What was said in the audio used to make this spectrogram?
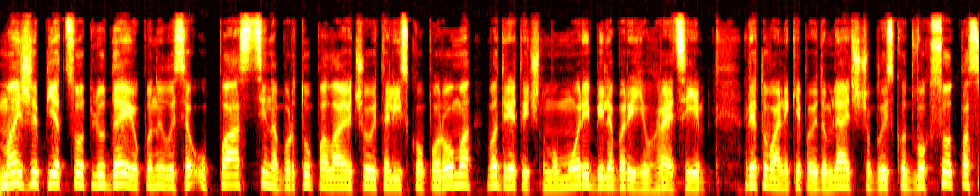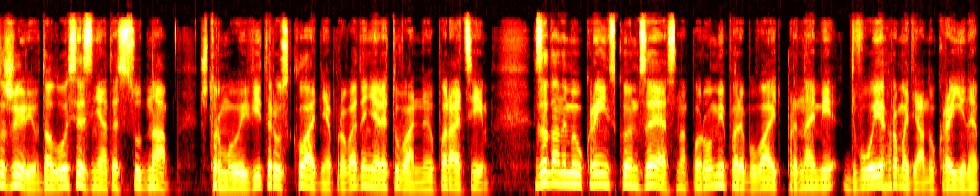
Майже 500 людей опинилися у пастці на борту палаючого італійського порома в Адріатичному морі біля берегів Греції. Рятувальники повідомляють, що близько 200 пасажирів вдалося зняти з судна. Штормовий вітер ускладнює проведення рятувальної операції. За даними українського МЗС, на поромі перебувають принаймні двоє громадян України.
